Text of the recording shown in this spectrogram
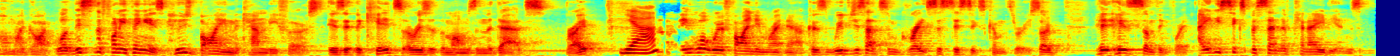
Oh my god. Well, this is the funny thing is, who's buying the candy first? Is it the kids or is it the mums and the dads, right? Yeah. I think what we're finding right now because we've just had some great statistics come through. So, here's something for you. 86% of Canadians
